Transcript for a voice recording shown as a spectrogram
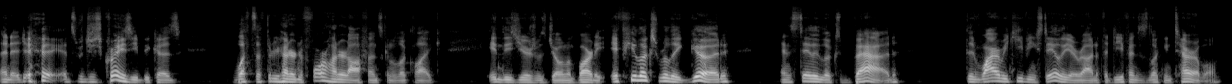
And it, it's just crazy because what's the 300 and 400 offense going to look like in these years with Joe Lombardi? If he looks really good, and Staley looks bad, then why are we keeping Staley around if the defense is looking terrible?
